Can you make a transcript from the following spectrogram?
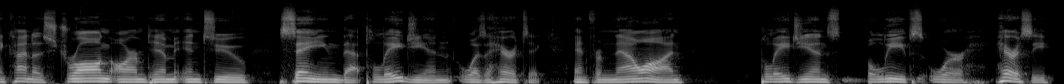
and kind of strong armed him into saying that Pelagian was a heretic, and from now on, Pelagian's beliefs were heresy,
